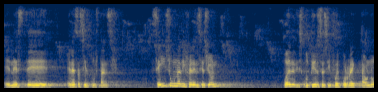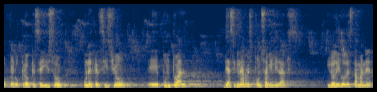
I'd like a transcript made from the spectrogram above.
en, este, en esta circunstancia. Se hizo una diferenciación, puede discutirse si fue correcta o no, pero creo que se hizo un ejercicio eh, puntual de asignar responsabilidades. Y lo digo de esta manera.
